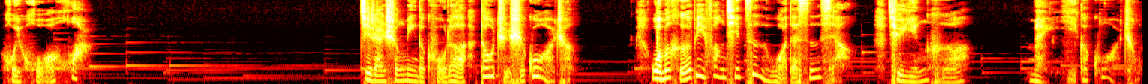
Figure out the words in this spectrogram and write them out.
会活化。既然生命的苦乐都只是过程，我们何必放弃自我的思想，去迎合每一个过程呢？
